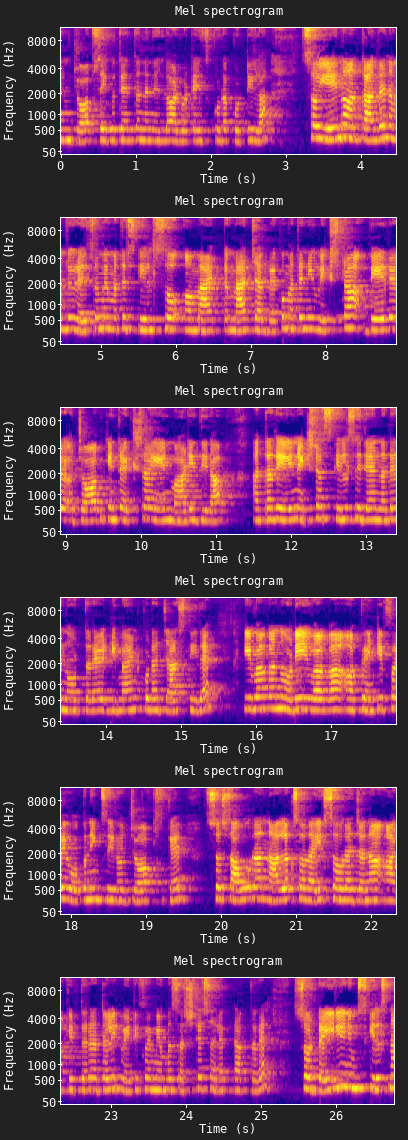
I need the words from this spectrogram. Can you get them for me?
ನಿಮ್ಗೆ ಜಾಬ್ ಸಿಗುತ್ತೆ ಅಂತ ನಾನು ಎಲ್ಲೋ ಅಡ್ವರ್ಟೈಸ್ ಕೂಡ ಕೊಟ್ಟಿಲ್ಲ. ಸೊ ಏನು ಅಂತ ಅಂದರೆ ನಮ್ಮದು ರೆಸ್ಯೂಮೆ ಮತ್ತು ಸ್ಕಿಲ್ಸು ಮ್ಯಾಟ್ ಮ್ಯಾಚ್ ಆಗಬೇಕು. ಮತ್ತು ನೀವು ಎಕ್ಸ್ಟ್ರಾ ಬೇರೆ ಜಾಬ್ಗಿಂತ ಎಕ್ಸ್ಟ್ರಾ ಏನು ಮಾಡಿದ್ದೀರಾ ಅಂತಂದರೆ ಏನು ಎಕ್ಸ್ಟ್ರಾ ಸ್ಕಿಲ್ಸ್ ಇದೆ ಅನ್ನೋದೇ ನೋಡ್ತಾರೆ. ಡಿಮ್ಯಾಂಡ್ ಕೂಡ ಜಾಸ್ತಿ ಇದೆ. ಇವಾಗ ನೋಡಿ, ಇವಾಗ ಟ್ವೆಂಟಿ ಫೈವ್ ಓಪನಿಂಗ್ಸ್ ಇರೋ ಜಾಬ್ಸ್ಗೆ ಸೊ ಸಾವಿರ, ನಾಲ್ಕು ಸಾವಿರ, ಐದು ಸಾವಿರ ಜನ ಹಾಕಿರ್ತಾರೆ. ಅದರಲ್ಲಿ ಟ್ವೆಂಟಿ ಫೈವ್ ಮೆಂಬರ್ಸ್ ಅಷ್ಟೇ ಸೆಲೆಕ್ಟ್ ಆಗ್ತಾರೆ. ಸೊ ಡೈಲಿ ನಿಮ್ಮ ಸ್ಕಿಲ್ಸ್ನ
